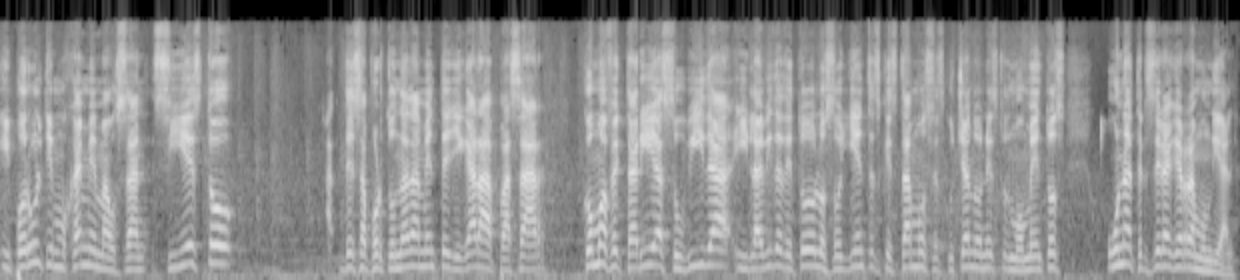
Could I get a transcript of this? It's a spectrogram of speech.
y, por último, Jaime Maussan, si esto desafortunadamente llegara a pasar, ¿cómo afectaría su vida y la vida de todos los oyentes que estamos escuchando en estos momentos una tercera guerra mundial?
